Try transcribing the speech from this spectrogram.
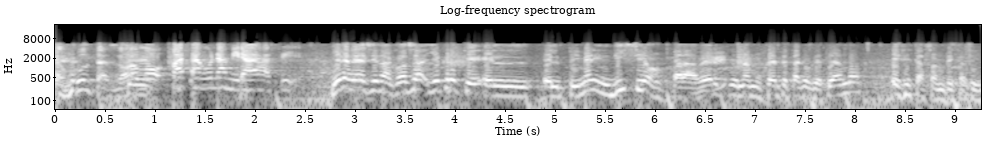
te ocultas, ¿no? Como pasan unas miradas así. Yo les voy a decir una cosa, yo creo que el, el primer indicio para ver que una mujer te está coqueteando es esta sonrisa así.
